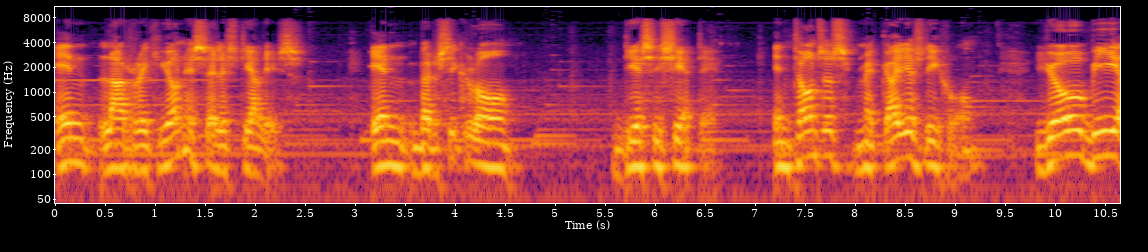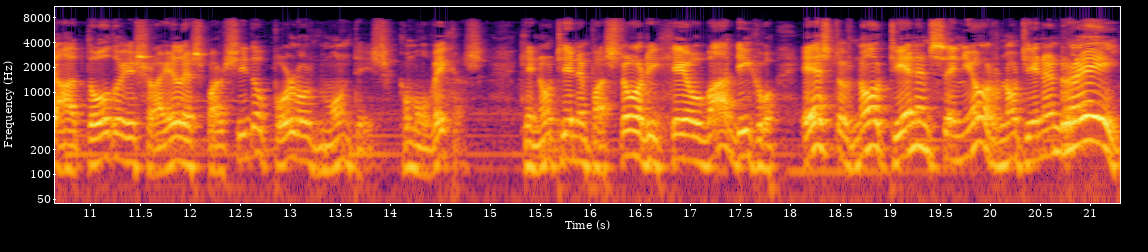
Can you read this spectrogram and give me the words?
en las regiones celestiales. En versículo 17. Entonces Micaías dijo, yo vi a todo Israel esparcido por los montes como ovejas que no tienen pastor y Jehová dijo, estos no tienen señor, no tienen rey.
